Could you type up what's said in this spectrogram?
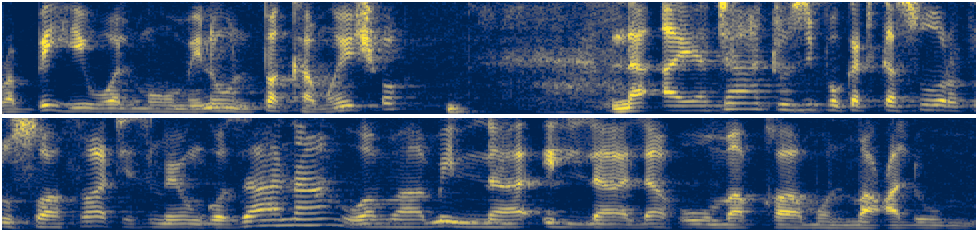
rabbihi walmuminun mpaka mwisho, na aya tatu zipo katika suratu Safati zimeongozana, wama minna illa lahu maqamun maalum.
